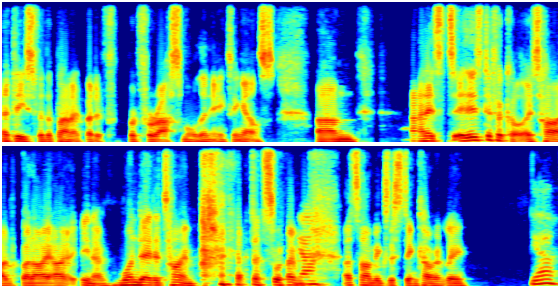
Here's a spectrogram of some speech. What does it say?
at least for the planet, but it, but for us more than anything else. Um, and it's it is difficult. It's hard, but I, I you know one day at a time. that's what I'm. Yeah. That's how I'm existing currently. Yeah.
